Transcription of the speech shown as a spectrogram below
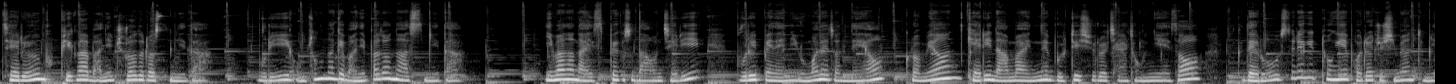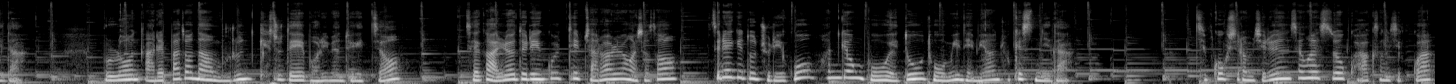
젤은 부피가 많이 줄어들었습니다. 물이 엄청나게 많이 빠져나왔습니다. 이만한 아이스팩에서 나온 젤이 물을 빼내니 요만해졌네요. 그러면 겔이 남아있는 물티슈를 잘 정리해서 그대로 쓰레기통에 버려주시면 됩니다. 물론 아래 빠져나온 물은 개수대에 버리면 되겠죠. 제가 알려드린 꿀팁 잘 활용하셔서 쓰레기도 줄이고 환경 보호에도 도움이 되면 좋겠습니다. 집콕 실험실은 생활 속 과학 상식과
